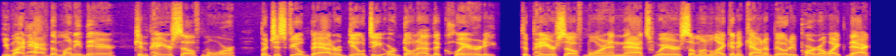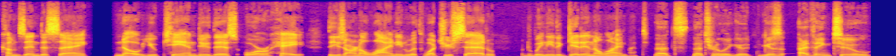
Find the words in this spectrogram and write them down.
you might have the money there, can pay yourself more, but just feel bad or guilty or don't have the clarity to pay yourself more. And that's where someone like an accountability partner like that comes in to say, no, you can do this, or hey, these aren't aligning with what you said. We need to get in alignment. That's that's really good because I think too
